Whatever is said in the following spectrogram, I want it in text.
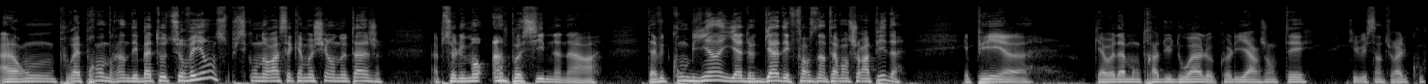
Alors on pourrait prendre un des bateaux de surveillance, puisqu'on aura Sakamoshi en otage. Absolument impossible, Nanara. T'as vu combien il y a de gars des forces d'intervention rapide? Et puis, euh, Kawada montra du doigt le collier argenté qui lui ceinturait le cou.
